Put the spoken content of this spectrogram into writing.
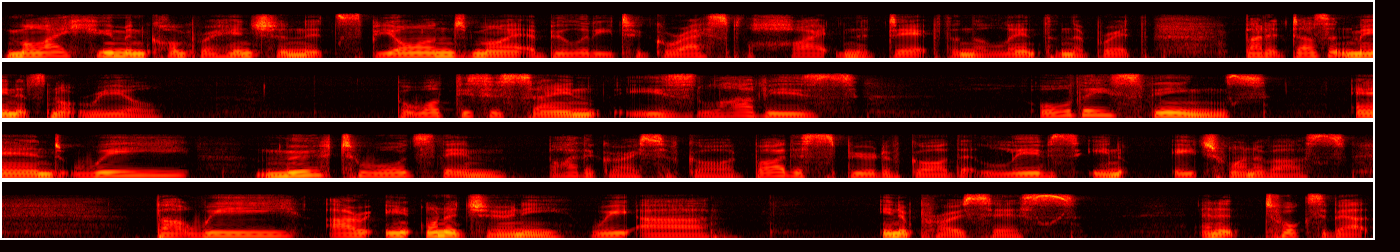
my human comprehension. It's beyond my ability to grasp the height and the depth and the length and the breadth, but it doesn't mean it's not real. But what this is saying is love is all these things, and we move towards them by the grace of God, by the Spirit of God that lives in each one of us. But we are in, on a journey, we are in a process. And it talks about,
